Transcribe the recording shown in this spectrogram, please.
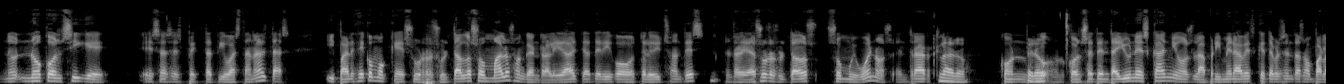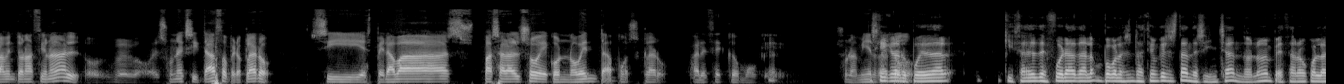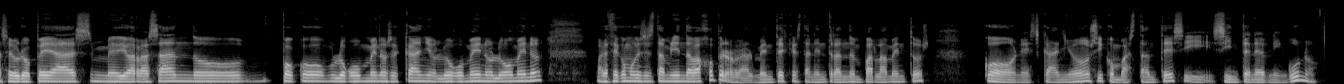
no, no consigue esas expectativas tan altas y parece como que sus resultados son malos, aunque en realidad, ya te digo, te lo he dicho antes, en realidad sus resultados son muy buenos. Entrar claro con, con, 71 escaños la primera vez que te presentas a un Parlamento Nacional es un exitazo, pero claro, si esperabas pasar al PSOE con 90, pues claro, parece como que es una mierda. Es que claro, puede dar, quizá desde fuera da un poco la sensación que se están deshinchando, ¿no? Empezaron con las europeas medio arrasando, poco, luego menos escaños, luego menos, luego menos. Parece como que se están viniendo abajo, pero realmente es que están entrando en parlamentos con escaños y con bastantes y sin tener ninguno.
